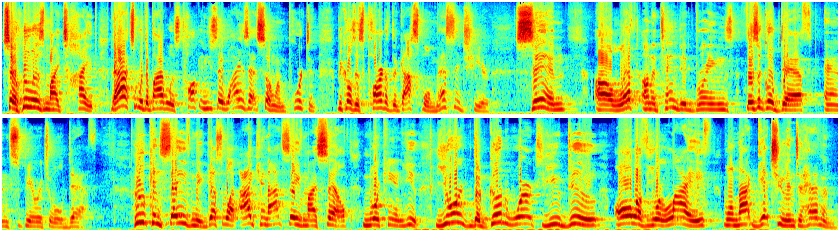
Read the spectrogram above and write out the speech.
So, who is my type? That's what the Bible is talking. You say, why is that so important? Because it's part of the gospel message here. Sin uh, left unattended brings physical death and spiritual death. Who can save me? Guess what? I cannot save myself, nor can you. Your, the good works you do all of your life will not get you into heaven.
